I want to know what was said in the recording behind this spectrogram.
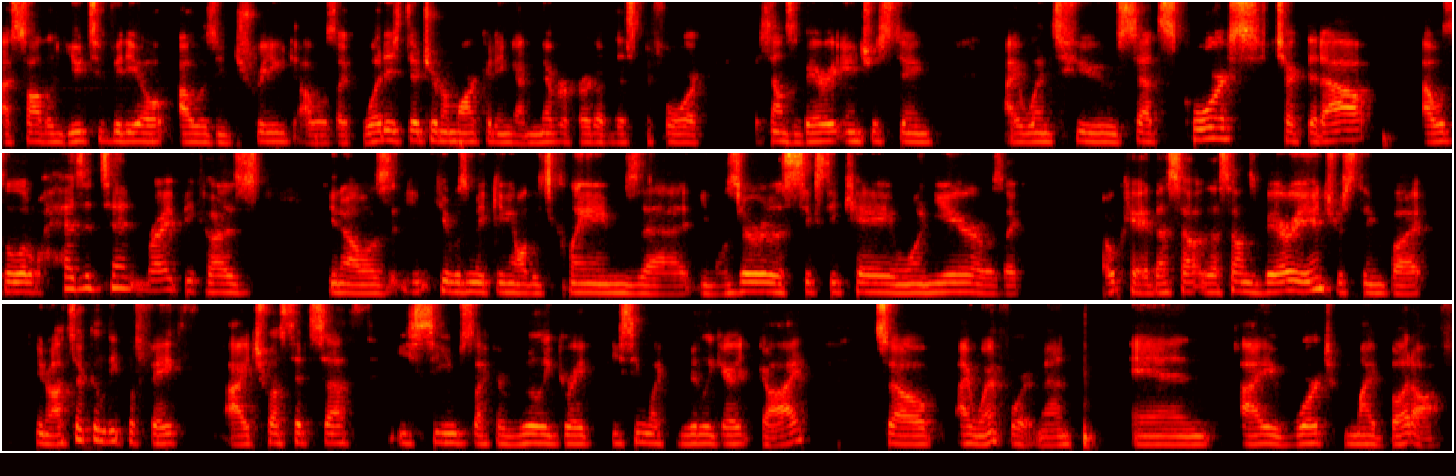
I saw the YouTube video. I was intrigued. I was like, what is digital marketing? I've never heard of this before. It sounds very interesting. I went to Seth's course, checked it out. I was a little hesitant, right? Because, you know, was, he was making all these claims that, you know, zero to 60K in one year. I was like, okay, that's how, that sounds very interesting. But, you know, I took a leap of faith. I trusted Seth. He seems like a really great, he seemed like a really great guy. So I went for it, man. And I worked my butt off.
